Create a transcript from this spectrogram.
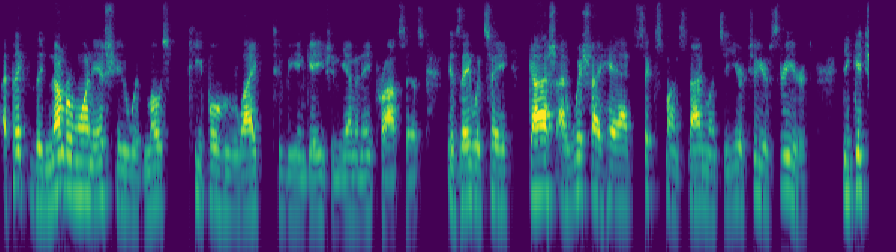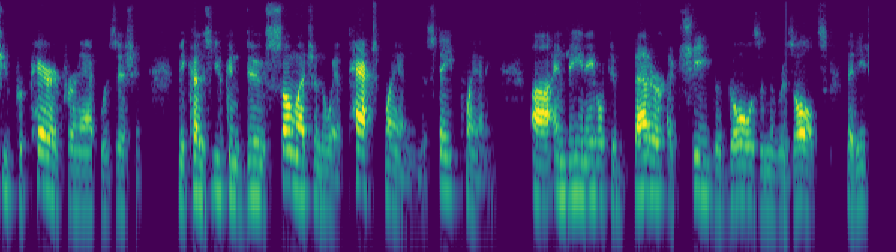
I think the number one issue with most people who like to be engaged in the M&A process is they would say, gosh, I wish I had six months, nine months, a year, two years, three years to get you prepared for an acquisition because you can do so much in the way of tax planning, estate planning, uh, and being able to better achieve the goals and the results that each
